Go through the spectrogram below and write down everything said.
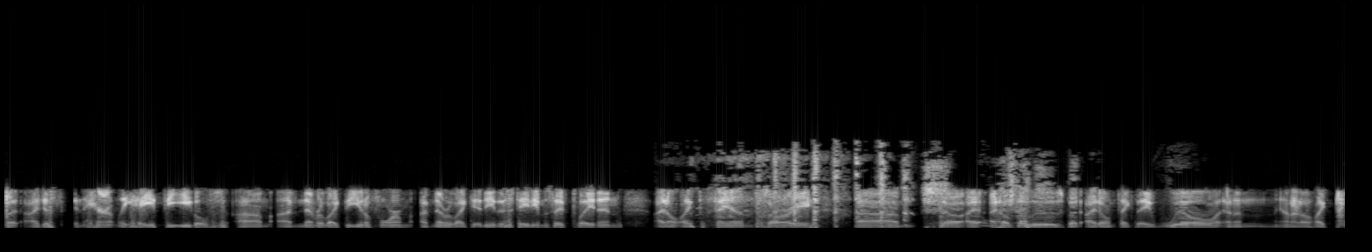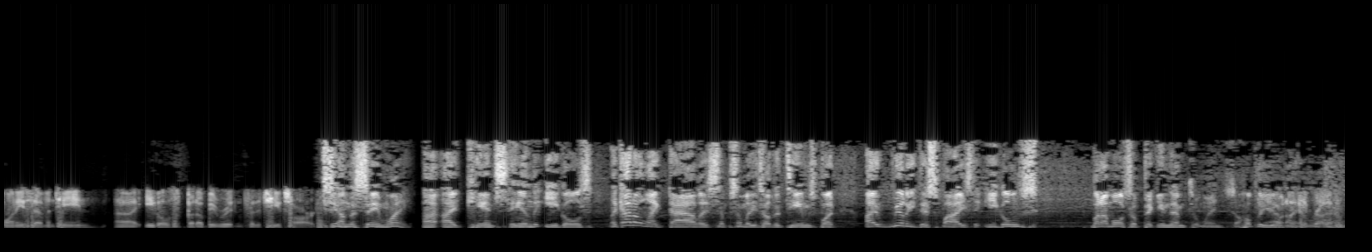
but I just inherently hate the Eagles. Um, I've never liked the uniform. I've never liked any of the stadiums they've played in. I don't like the fans. Sorry. Um, so I, I hope they lose, but I don't think they will. And I'm I don't know like 2017 uh, Eagles, but I'll be rooting for the Chiefs hard. See, I'm the same way. I, I can't stand the Eagles. Like, I don't like Dallas and some of these other teams, but I really despise the Eagles. But I'm also picking them to win. So hopefully you and I are brother.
